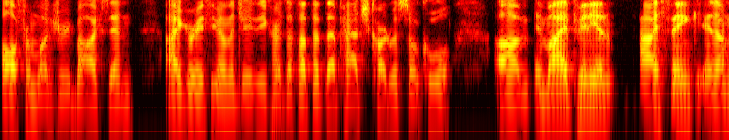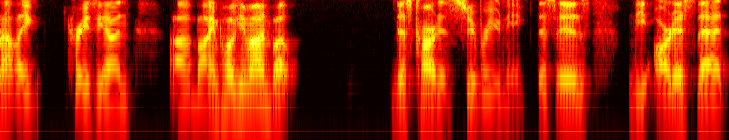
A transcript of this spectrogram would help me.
all from luxury box and I agree with you on the Jay Z cards. I thought that that patch card was so cool. Um, in my opinion, I think, and I'm not like crazy on uh, buying Pokemon, but this card is super unique. This is the artist that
